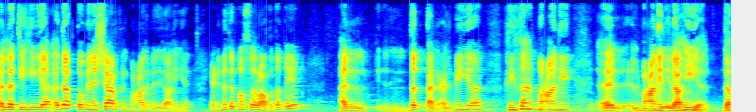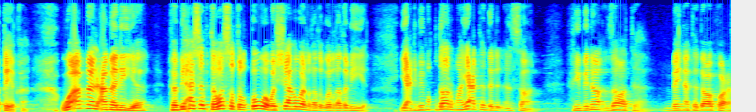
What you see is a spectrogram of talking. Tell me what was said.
التي هي أدق من الشعر في المعالم الإلهية. يعني مثل ما الصراط دقيق الدقة العلمية في فهم معاني المعاني الإلهية دقيقة. وأما العملية فبحسب توسط القوة والشهوة والغضبية. يعني بمقدار ما يعتدل الإنسان في بناء ذاته بين تدافع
